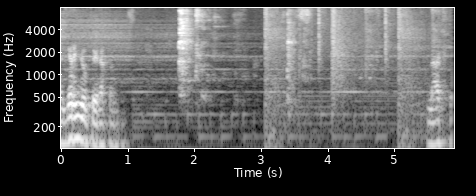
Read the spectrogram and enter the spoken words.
దగ్గరికి చూపారు అక్కడ లాస్ట్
